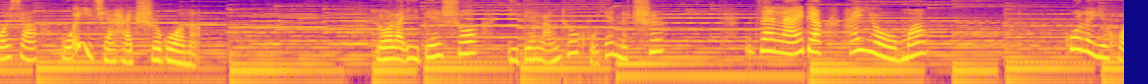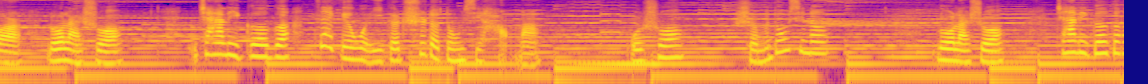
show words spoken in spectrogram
我想我以前还吃过呢。罗拉一边说，一边狼吞虎咽地吃。再来点，还有吗？过了一会儿，罗拉说：“查理哥哥，再给我一个吃的东西好吗？”我说：“什么东西呢？罗拉说：“查理哥哥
